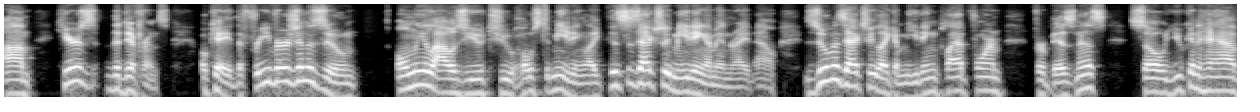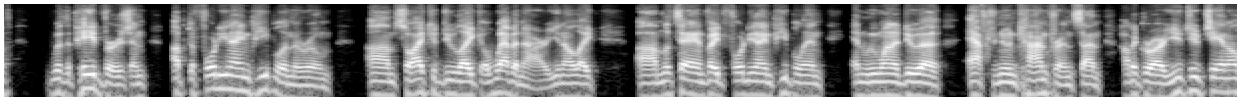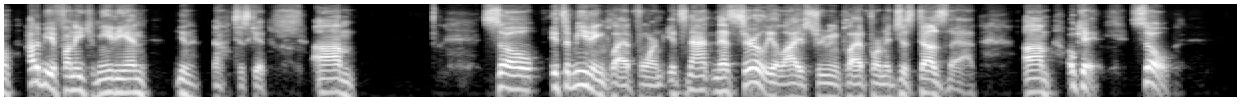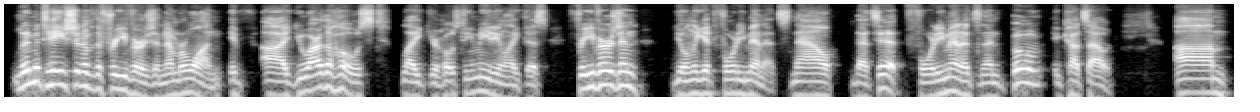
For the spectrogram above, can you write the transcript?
Um, here's the difference. Okay, the free version of Zoom only allows you to host a meeting. Like this is actually a meeting I'm in right now. Zoom is actually like a meeting platform for business. So you can have with the paid version up to 49 people in the room. Um, so I could do like a webinar, you know, like um, let's say I invite 49 people in and we want to do a afternoon conference on how to grow our YouTube channel, how to be a funny comedian, you know, no, just kidding. Um, so it's a meeting platform. It's not necessarily a live streaming platform. It just does that. Um, okay, so limitation of the free version. Number one, if uh, you are the host, like you're hosting a meeting like this, free version, you only get 40 minutes. Now that's it, 40 minutes, and then boom, it cuts out. Um,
